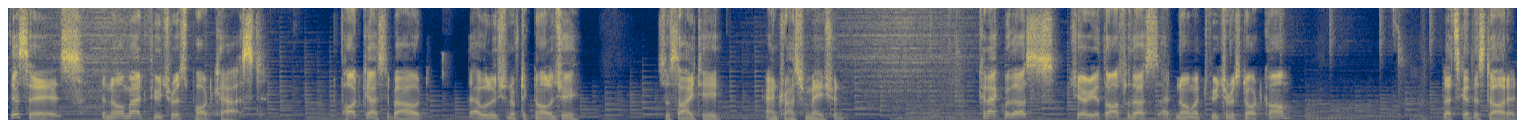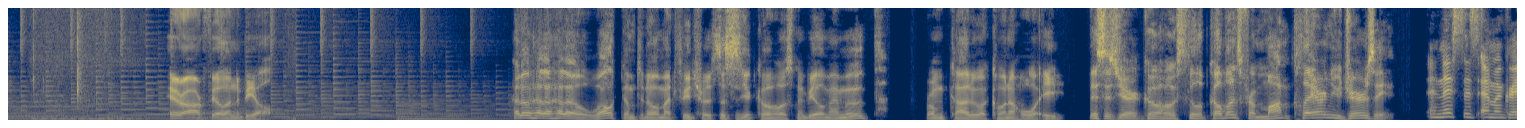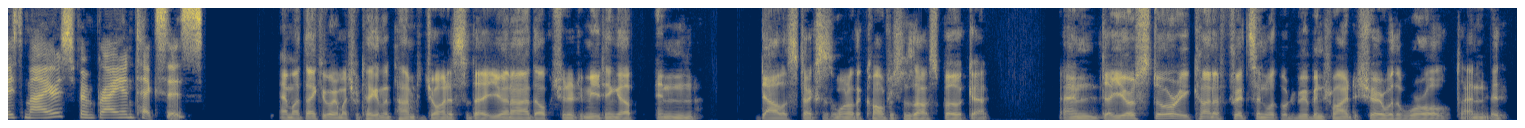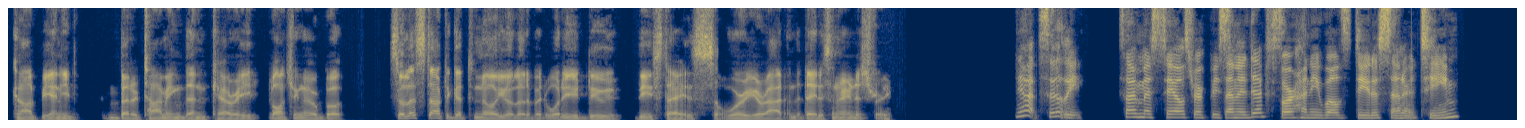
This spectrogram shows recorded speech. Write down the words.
This is the Nomad Futurist Podcast, a podcast about the evolution of technology, society, and transformation. Connect with us, share your thoughts with us at nomadfuturist.com. Let's get this started. Here are Phil and Nabeel. Hello, hello, hello. Welcome to Nomad Futurist. This is your co host, Nabeel Mahmood from Kailua Kona, Hawaii. This is your co host, Philip Koblence from Montclair, New Jersey. And this is Emma Grace Myers from Bryan, Texas. Emma, thank you very much for taking the time to join us today. You and I had the opportunity meeting up in Dallas, Texas, one of the conferences I've spoke at. And uh, your story kind of fits in with what we've been trying to share with the world. And it can't be any better timing than Carrie launching her book. So let's start to get to know you a little bit. What do you do these days? Where you're at in the data center industry? Yeah, absolutely. So I'm a sales representative for Honeywell's data center team.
